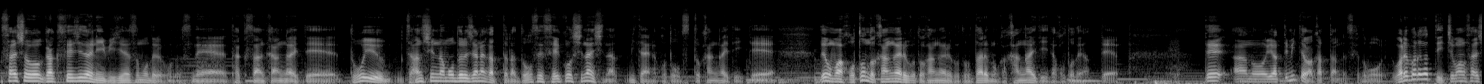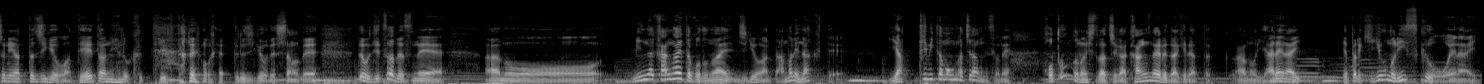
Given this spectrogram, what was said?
最初、学生時代にビジネスモデルをですねたくさん考えてどういう斬新なモデルじゃなかったらどうせ成功しないしなみたいなことをずっと考えていてでもまあほとんど考えること考えることを誰もが考えていたことであってであのやってみて分かったんですけども我々だって一番最初にやった事業はデータ入力っていう誰もがやってる事業でしたのででも実はですねあのみんな考えたことのない事業なんてあまりなくて、やってみたもん勝ちなんですよね。ほとんどの人たちが考えるだけであったあのやれない。やっぱり企業のリスクを負えない。っ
